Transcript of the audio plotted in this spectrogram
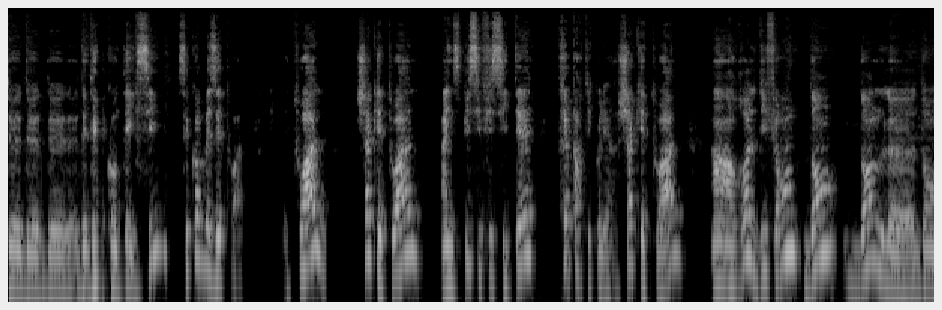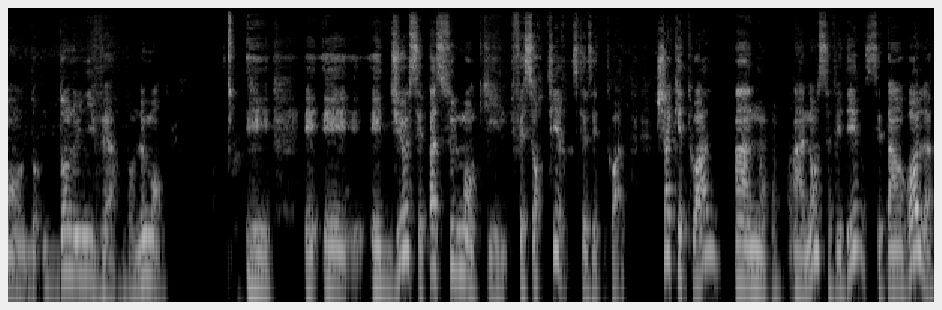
de, de, de, compter ici, c'est comme les étoiles. Chaque étoile a une spécificité très particulière. Chaque étoile a un rôle différent dans, dans, le, dans, dans l'univers, dans le monde. Et, et, et, Dieu, c'est pas seulement qu'il fait sortir ces étoiles. Chaque étoile a un nom. Un nom, ça veut dire c'est un rôle,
